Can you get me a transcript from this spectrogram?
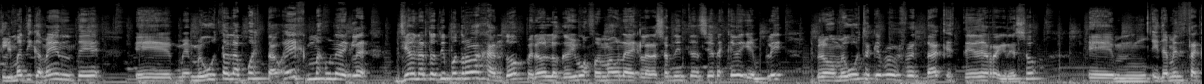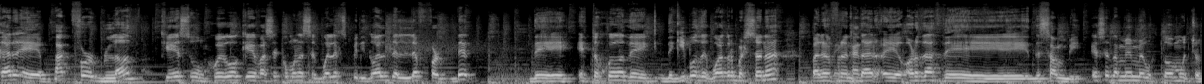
climáticamente. Eh, me, me gusta la apuesta. Es más una declaración. Llevan harto tiempo trabajando, pero lo que vimos fue más una declaración de intenciones que de gameplay. Pero me gusta que Perfect Dark esté de regreso. Eh, y también destacar eh, Back for Blood, que es un juego que va a ser como una secuela espiritual del Left 4 Dead. De estos juegos de, de equipos de cuatro personas para enfrentar eh, hordas de, de zombies. Ese también me gustó mucho.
